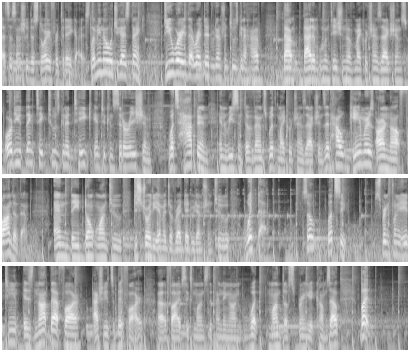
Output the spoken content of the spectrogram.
that's essentially the story for today, guys. Let me know what you guys think. Do you worry that Red Dead Redemption 2 is going to have bad, bad implementation of microtransactions? Or do you think Take Two is going to take into consideration what's happened in recent events with microtransactions and how gamers are not fond of them? And they don't want to destroy the image of Red Dead Redemption 2 with that. So let's see spring 2018 is not that far. Actually, it's a bit far, uh, five, six months, depending on what month of spring it comes out. But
